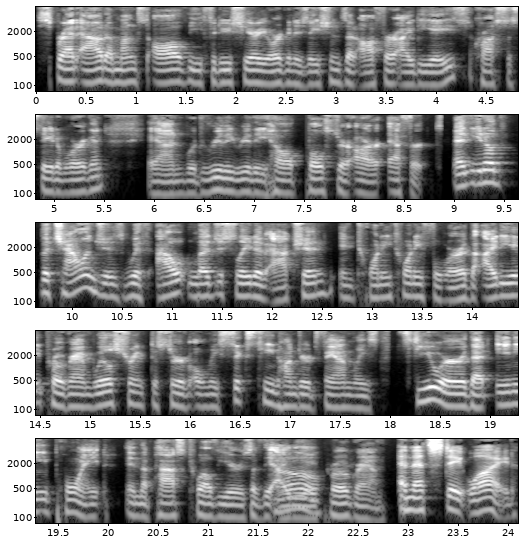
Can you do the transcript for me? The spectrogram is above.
spread out amongst all the fiduciary organizations that offer IDAs across the state of Oregon and would really, really help bolster our efforts. And, you know, the challenge is without legislative action in 2024, the IDA program will shrink to serve only 1,600 families, fewer than any point in the past 12 years of the oh, IDA program. And that's statewide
